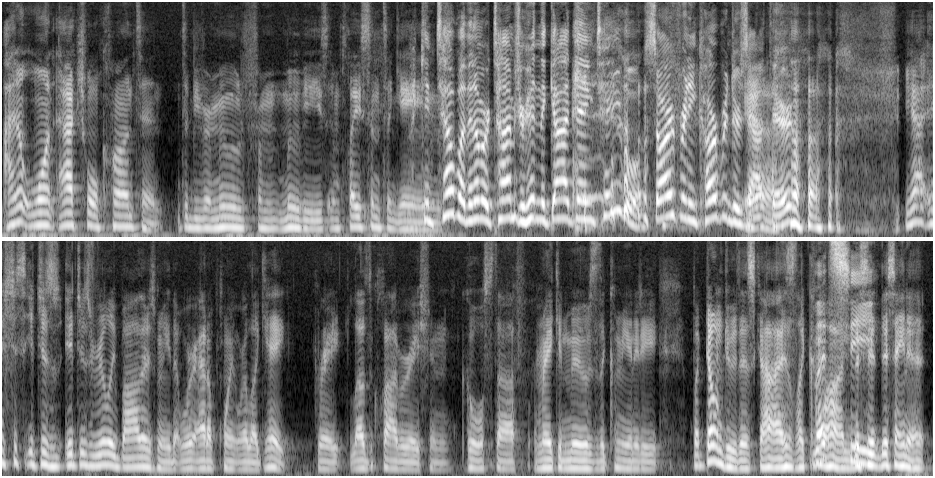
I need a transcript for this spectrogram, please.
I don't want actual content to be removed from movies and placed into games. I can tell by the number of times you're hitting the goddamn table. Sorry for any carpenters out there. yeah, it's just it just it just really bothers me that we're at a point where like, hey, great, love the collaboration, cool stuff. We're making moves the community, but don't do this, guys. Like, come Let's on, this, see. is- this ain't it.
